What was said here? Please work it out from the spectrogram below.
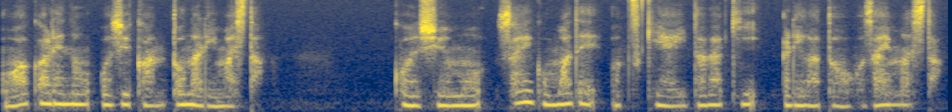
お別れのお時間となりました。今週も最後までお付き合いいただきありがとうございました。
